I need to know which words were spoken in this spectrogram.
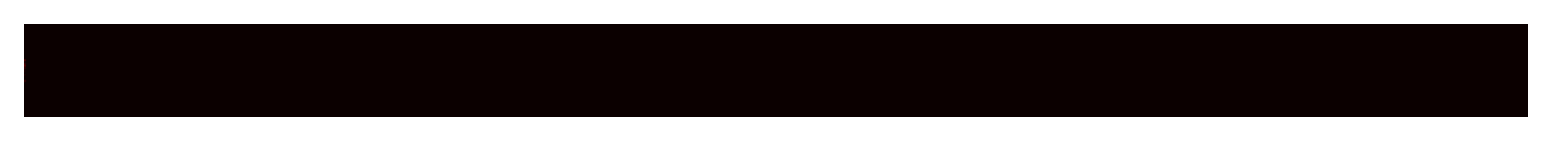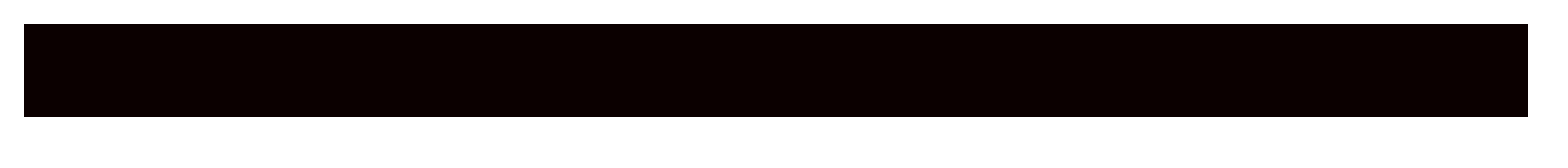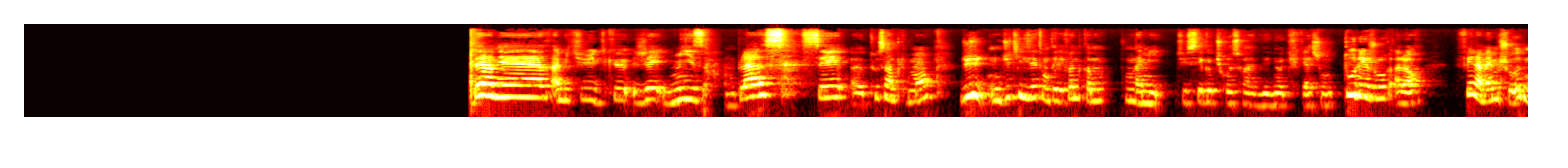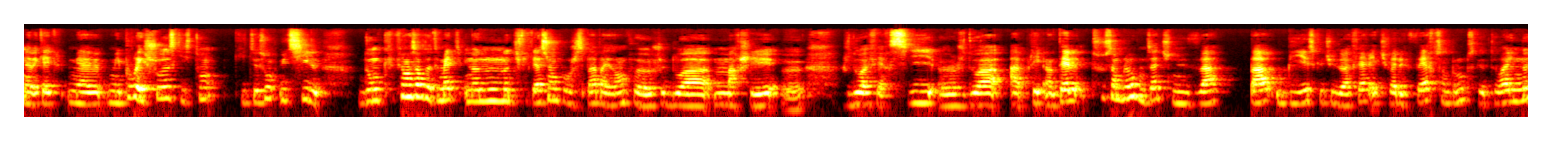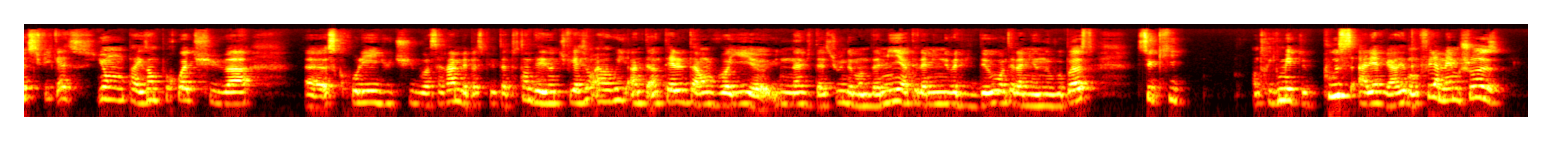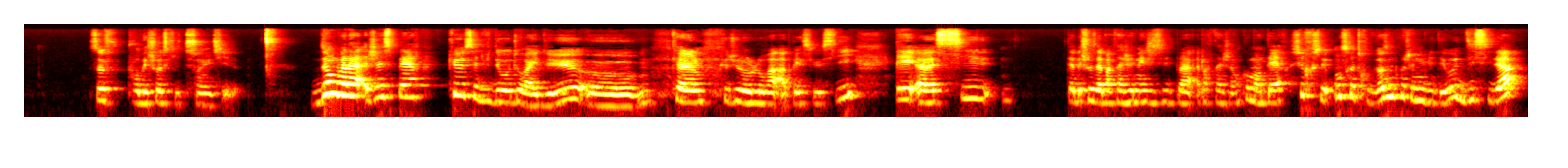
Dernière habitude que j'ai mise en place, c'est euh, tout simplement d'utiliser ton téléphone comme ton ami. Tu sais que tu reçois des notifications tous les jours, alors fais la même chose, mais, avec, mais, pour les choses qui, sont, qui te sont utiles. Donc fais en sorte de te mettre une notification pour, je sais pas, par exemple, euh, je dois marcher, euh, je dois faire ci, je dois appeler un tel. Tout simplement comme ça, tu ne vas pas oublier ce que tu dois faire et tu vas le faire tout simplement parce que tu auras une notification. Par exemple, pourquoi tu vas euh, scroller YouTube ou Instagram, mais parce que tu as tout le temps des notifications. Ah oui, un, tel t'a envoyé euh, une invitation, une demande d'amis, un tel a mis une nouvelle vidéo, un tel a mis un nouveau post. Ce qui, entre guillemets, te pousse à aller regarder. Donc fais la même chose, sauf pour des choses qui te sont utiles. Donc voilà, j'espère que cette vidéo t'aura aidé, euh, que, tu l'auras apprécié aussi. Et si tu as des choses à partager, n'hésite pas à partager en commentaire. Sur ce, on se retrouve dans une prochaine vidéo. D'ici là,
